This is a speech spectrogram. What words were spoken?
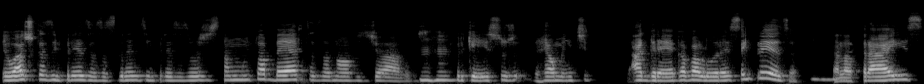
eu acho que as empresas, as grandes empresas hoje estão muito abertas a novos diálogos, Uhum. porque isso realmente agrega valor a essa empresa. Uhum. Ela traz,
